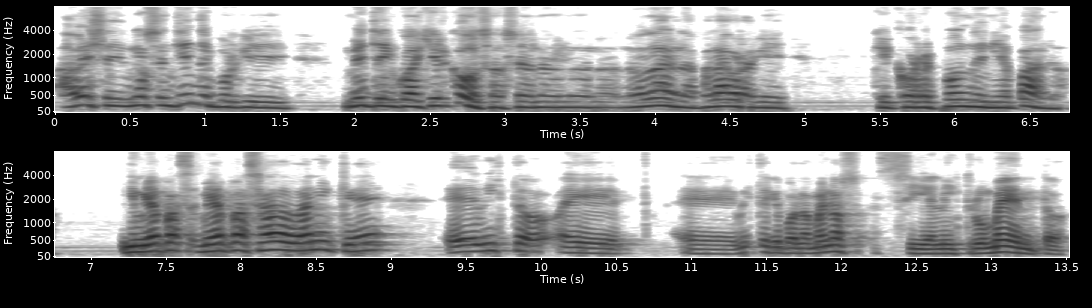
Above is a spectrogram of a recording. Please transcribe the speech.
a veces no se entiende porque meten cualquier cosa, o sea, no, no, no dan la palabra que, que, corresponde ni a palo. Y me ha, me ha pasado, Dani, que he visto, eh, eh, viste que por lo menos si el instrumento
